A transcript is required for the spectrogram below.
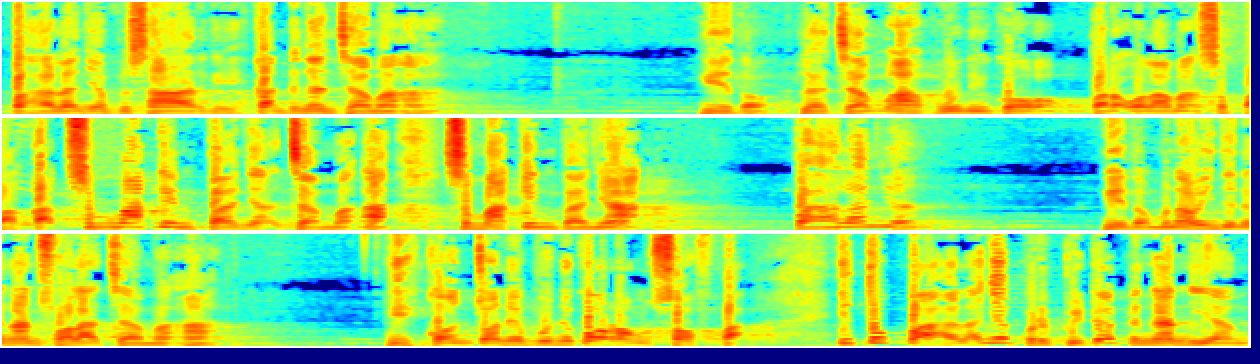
pahalanya besar nggih, kan dengan jamaah gitu. Lah jamaah puniko para ulama sepakat semakin banyak jamaah semakin banyak pahalanya. Gitu. Menawi jenengan sholat jamaah Nih, koncone puniko rong soft pak. Itu pahalanya berbeda dengan yang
